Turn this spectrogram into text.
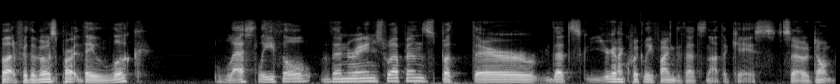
but for the most part, they look less lethal than ranged weapons, but they're that's you're gonna quickly find that that's not the case. So don't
